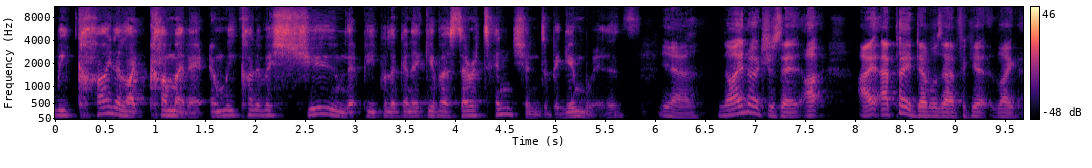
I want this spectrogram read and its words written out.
we kind of like come at it and we kind of assume that people are going to give us their attention to begin with. Yeah. No, I know what you're saying. I, I, I play devil's advocate like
